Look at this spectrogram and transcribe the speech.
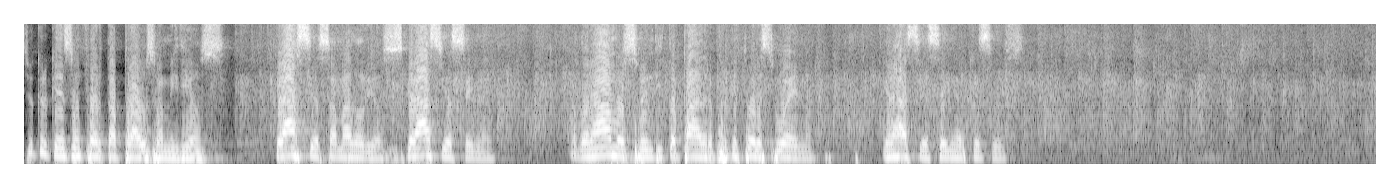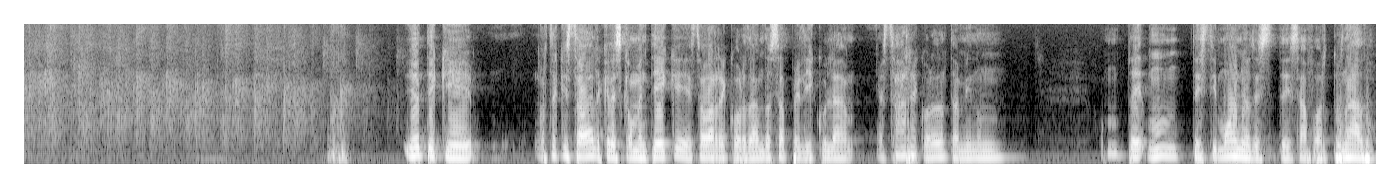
Yo creo que es un fuerte aplauso a mi Dios. Gracias, amado Dios. Gracias, Señor. Adoramos, bendito Padre, porque tú eres bueno. Gracias, Señor Jesús. Fíjate que, ahorita que estaba, que les comenté que estaba recordando esa película, estaba recordando también un, un, testimonio desafortunado.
